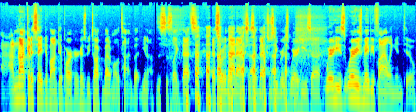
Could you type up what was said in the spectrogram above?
I'm not going to say DeVante Parker because we talk about him all the time, but you know, this is like that's that's sort of that axis of X receivers where he's uh where he's where he's maybe filing into.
